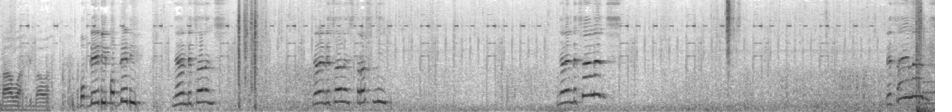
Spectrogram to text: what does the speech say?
Bawah, di bawah. Pop Daddy, Pop Daddy. Nyalain Dead Silence. Nyalain Dead Silence, trust me. Nyalain Dead Silence. Dead Silence.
